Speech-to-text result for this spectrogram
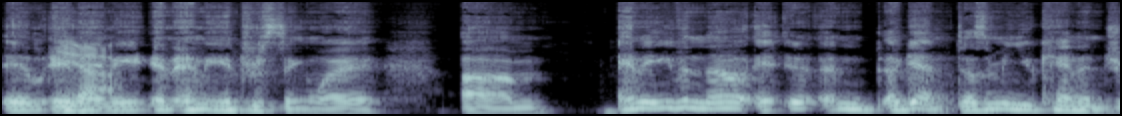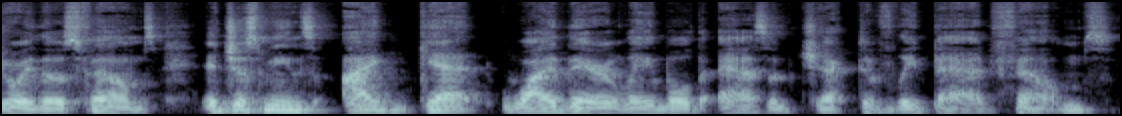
in, in yeah. any in any interesting way. Um, and even though, it, and again, doesn't mean you can't enjoy those films. It just means I get why they are labeled as objectively bad films.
